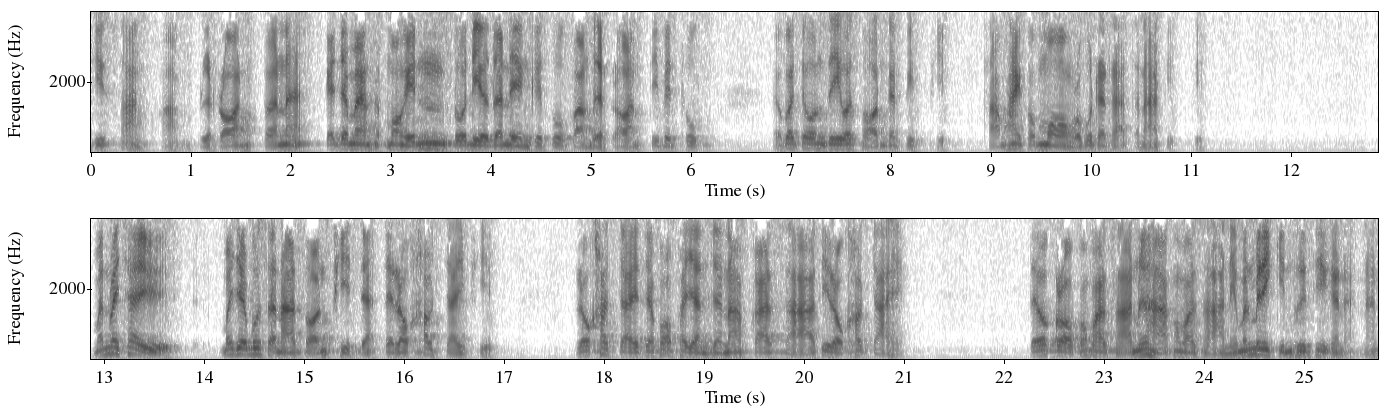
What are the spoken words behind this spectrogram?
ที่สร้างความเดือดร้อน เพราะนั้นแกจะมามองเห็นตัวเดียวตนเองคือตัวความเดือดร้อนที่เป็นทุกข์แล้วก็โจมตีว่าสอนกันผิดผิดทำให้เขามองพระพุทธศาสนาผิดผิดมันไม่ใช่ ไม่ใช่พุทธศาสนาสอนผิดเนี่ยแต่เราเข้าใจผิด เราเข้าใจเฉพาะพยัญชนะภาษาที่เราเข้าใจ แต่ว่ากรอบของภาษาเนื้อหาของภาษาเนี่ยมันไม่ได้กินพื้นที่ขนาดนั้น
